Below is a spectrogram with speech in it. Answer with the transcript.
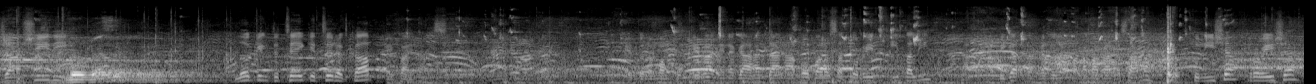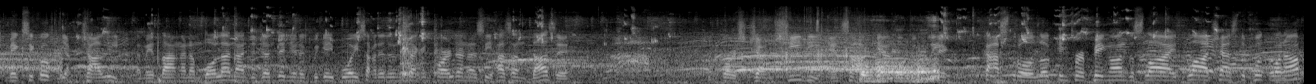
Jamshidi looking to take it to the cup. Finals. Naman pong Iran, eh, naghahanda nga po para sa Turin, Italy. Napakabigat ng kanilang mga makakasama. Tunisia, Croatia, Mexico, Yakchali na may tangan ng bola. Nandiyan dyan din yung nagbigay buhay sa kanilang second partner na si Hassan Daze. Of course, Jamshidi and will complete. Castro looking for ping on the slide. Blotch has to put one up.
